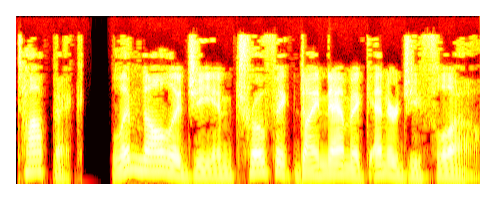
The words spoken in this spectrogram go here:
Topic: Limnology and trophic dynamic energy flow.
